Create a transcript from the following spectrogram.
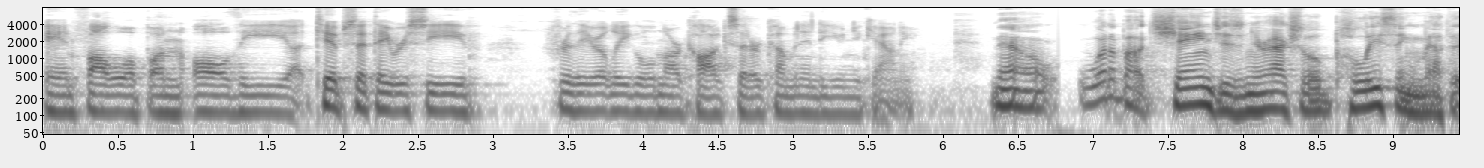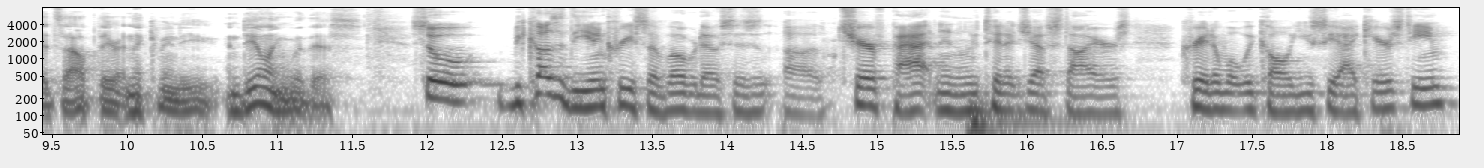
and follow up on all the uh, tips that they receive for the illegal narcotics that are coming into Union County. Now, what about changes in your actual policing methods out there in the community in dealing with this? So, because of the increase of overdoses, uh, Sheriff Patton and Lieutenant Jeff Stiers created what we call UCI Cares Team.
